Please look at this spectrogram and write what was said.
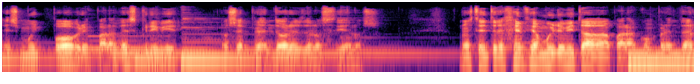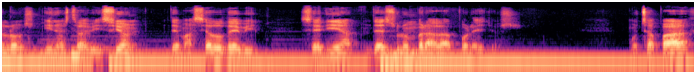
es muy pobre para describir los esplendores de los cielos. Nuestra inteligencia muy limitada para comprenderlos y nuestra visión demasiado débil sería deslumbrada por ellos. Mucha paz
